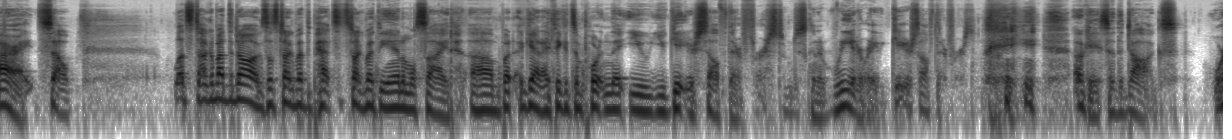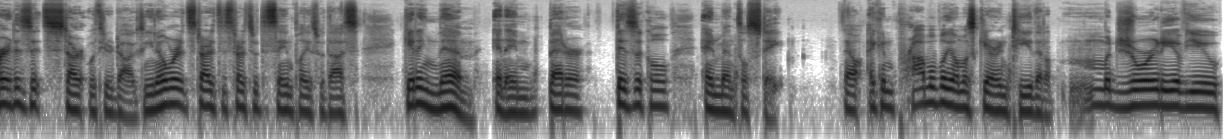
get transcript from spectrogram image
All right. So, let's talk about the dogs. Let's talk about the pets. Let's talk about the animal side. Um, but again, I think it's important that you you get yourself there first. I'm just going to reiterate it. Get yourself there first. okay, so the dogs. Where does it start with your dogs? You know where it starts? It starts with the same place with us, getting them in a better physical and mental state. Now, I can probably almost guarantee that a majority of you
